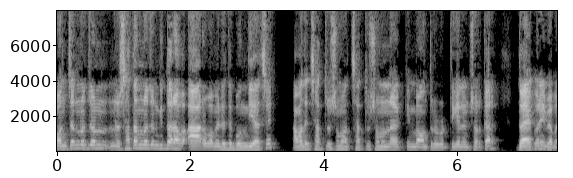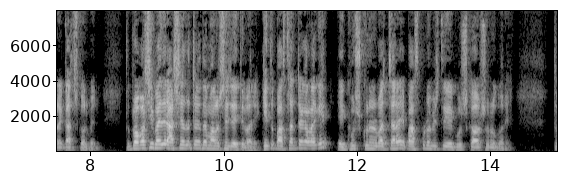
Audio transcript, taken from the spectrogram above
পঞ্চান্ন জন, সাতান্ন জন কিন্তু আরব আরব আমিরাতে বন্দি আছে। আমাদের ছাত্র সমাজ, ছাত্র সমন্বয়ক কিংবা অন্তর্বর্তীকালীন সরকার, দয়া করে এই ব্যাপারে কাজ করবেন। তো প্রবাসী ভাইদের আশি হাজার টাকাতে মালয়েশিয়া যেতে পারে, কিন্তু পাঁচ লাখ টাকা লাগে এই ঘুষখোরের বাচ্চারা এই পাসপোর্ট অফিস থেকে ঘুষ খাওয়া শুরু করে। তো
